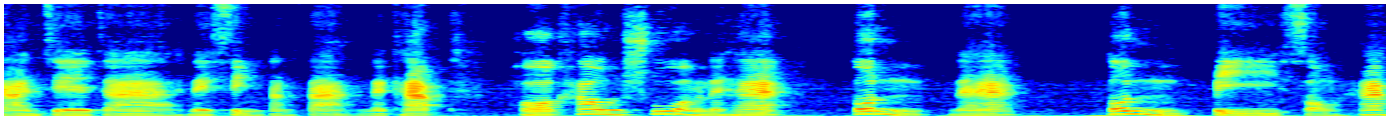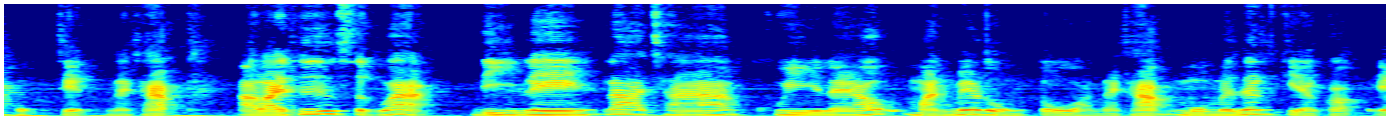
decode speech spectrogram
การเจรจาในสิ่งต่างๆนะครับ พอเข้าช่วงนะฮะต้นนะฮะ ต้นปี 2567 นะครับ อะไรที่รู้สึกว่าดีเลย์ล่าช้าคุยแล้วมันไม่ลงตัวนะครับ มุมในเรื่องเกี่ยวกับเอ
